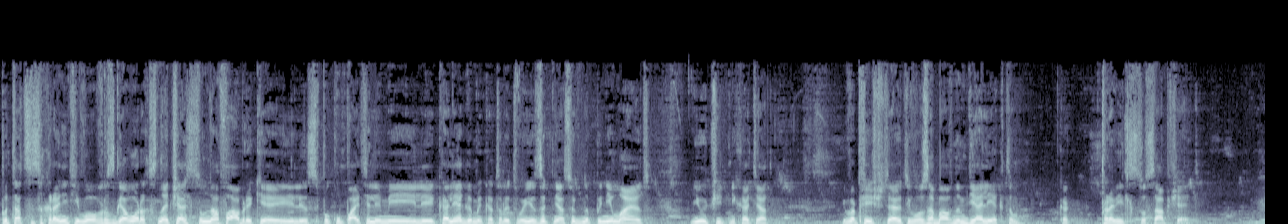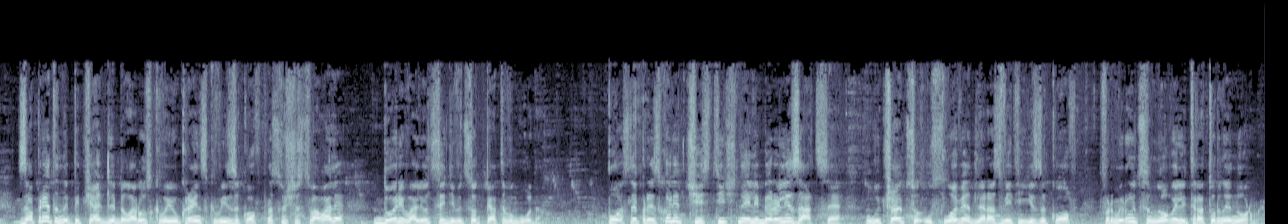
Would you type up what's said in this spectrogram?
пытаться сохранить его в разговорах с начальством на фабрике или с покупателями или коллегами, которые твой язык не особенно понимают и учить не хотят. И вообще считают его забавным диалектом, как правительство сообщает. Запреты на печать для белорусского и украинского языков просуществовали до революции 1905 года. После происходит частичная либерализация, улучшаются условия для развития языков, формируются новые литературные нормы.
